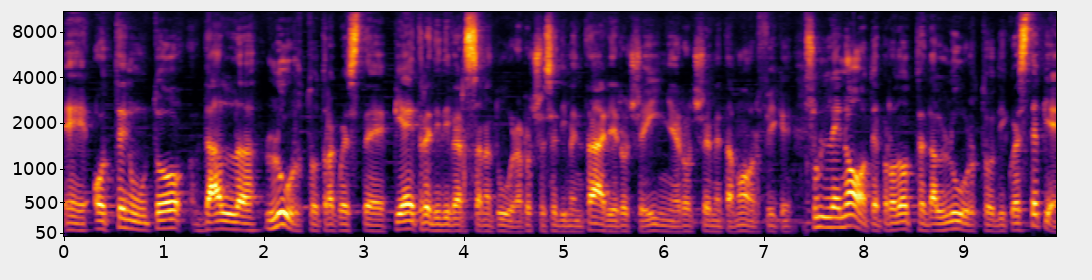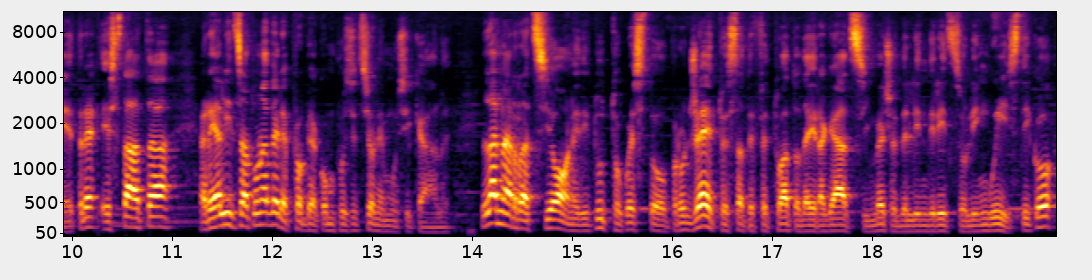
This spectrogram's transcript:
eh, ottenuto dall'urto tra queste pietre di diversa natura, rocce sedimentarie, rocce ignee, rocce metamorfiche. Sulle note prodotte dall'urto di queste pietre è stata realizzata una vera e propria composizione musicale. La narrazione di tutto questo progetto è stata effettuata dai ragazzi invece dell'indirizzo linguistico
